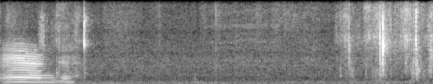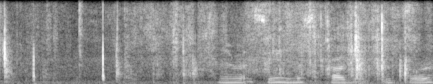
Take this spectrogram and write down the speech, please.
and I haven't seen this project before.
